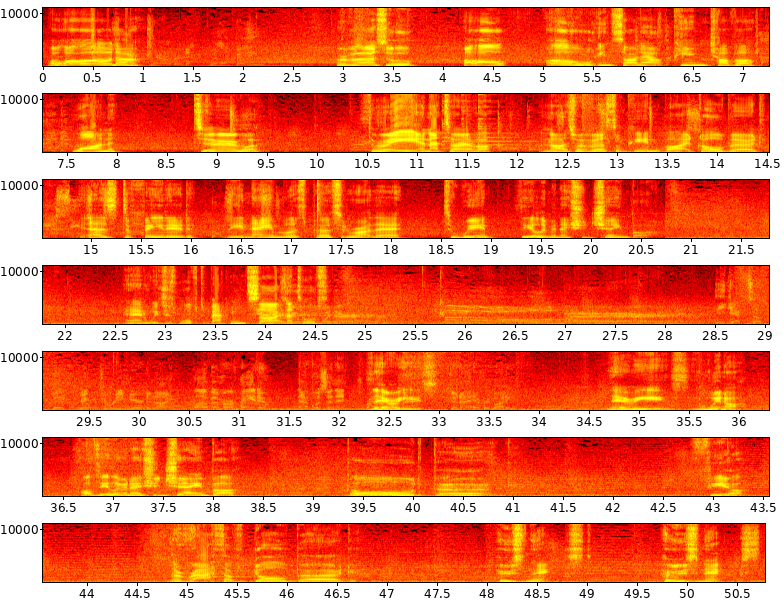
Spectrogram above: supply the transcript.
Oh, oh, oh, oh no! Reversal! Uh-oh. Oh, inside out. Pin cover. One, two, three, and that's over. A nice reversal pin by Goldberg has defeated the nameless person right there to win the Elimination Chamber. And we just warped back inside. That's awesome. He gets a big victory here tonight. Love him or hate him, that was an incredible There he is. Good night, everybody. There he is, the winner of the Elimination Chamber. Goldberg. Fear. The Wrath of Goldberg. Who's next? Who's next?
